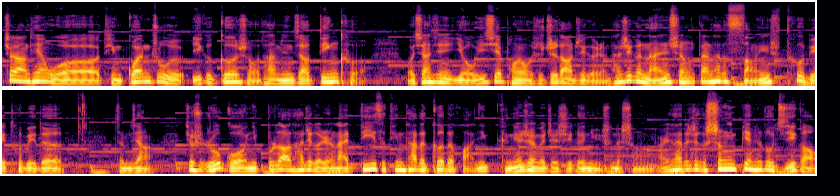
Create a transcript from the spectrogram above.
这两天我挺关注一个歌手，他的名字叫丁可。我相信有一些朋友是知道这个人，他是一个男生，但是他的嗓音是特别特别的，怎么讲？就是如果你不知道他这个人来第一次听他的歌的话，你肯定认为这是一个女生的声音，而且他的这个声音辨识度极高，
